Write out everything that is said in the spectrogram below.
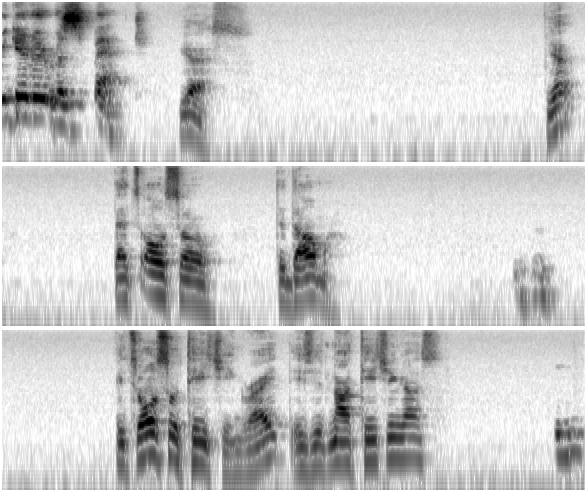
We give it respect. Yes. Yeah. That's also the Dharma. It's also teaching, right? Is it not teaching us? Mhm.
